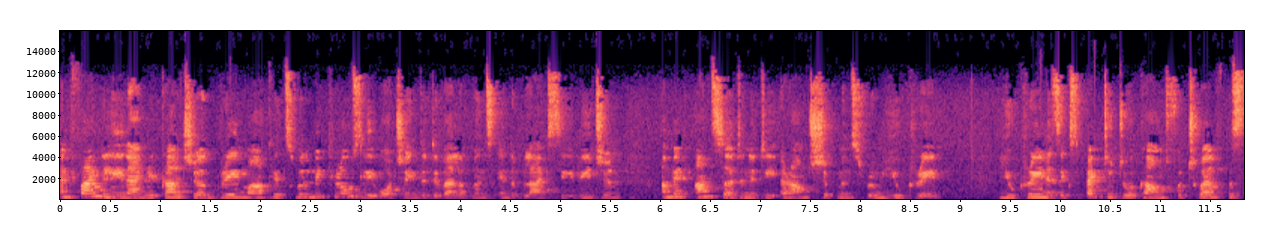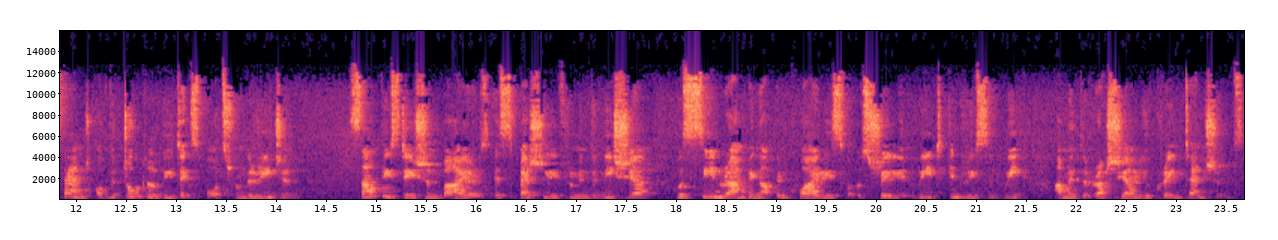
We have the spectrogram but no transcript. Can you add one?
And finally, in agriculture, grain markets will be closely watching the developments in the Black Sea region amid uncertainty around shipments from Ukraine. Ukraine is expected to account for 12% of the total wheat exports from the region. Southeast Asian buyers, especially from Indonesia, were seen ramping up inquiries for Australian wheat in recent week amid the Russia-Ukraine tensions.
